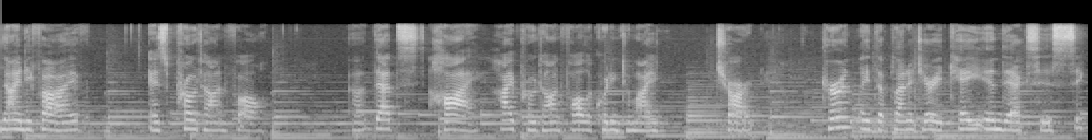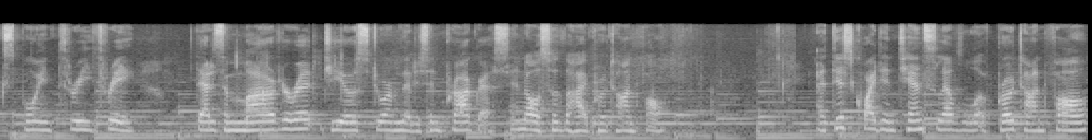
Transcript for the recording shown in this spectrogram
12,095 as proton fall. Uh, that's high, high proton fall according to my chart. Currently, the planetary K index is 6.33. That is a moderate geostorm that is in progress, and also the high proton fall. At this quite intense level of proton fall,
